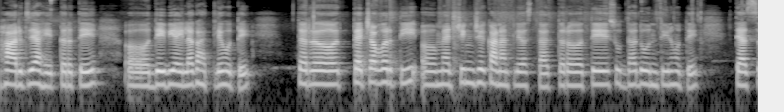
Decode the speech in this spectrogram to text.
हार जे आहेत तर ते देवी आईला घातले होते. तर त्याच्यावरती मॅचिंग जे कानातले असतात तर ते सुद्धा दोन तीन होते त्याच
